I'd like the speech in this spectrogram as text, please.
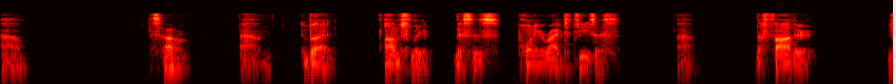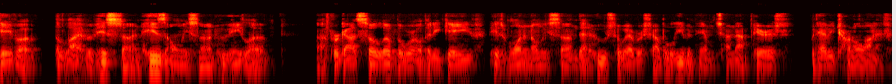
Um, so, um, but obviously, this is pointing right to Jesus. Uh, the Father gave up the life of His Son, His only Son, who He loved, uh, for God so loved the world that he gave his one and only Son, that whosoever shall believe in him shall not perish, but have eternal life.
